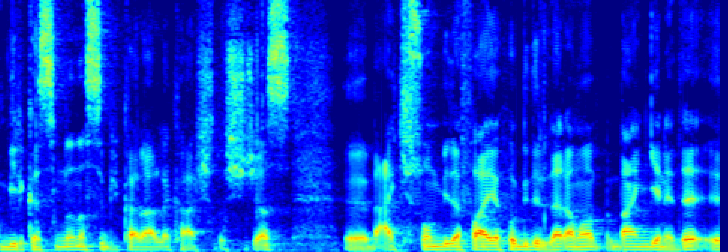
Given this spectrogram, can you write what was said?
1 Kasım'da nasıl bir kararla karşılaşacağız? Ee, belki son bir defa yapabilirler ama ben gene de e,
